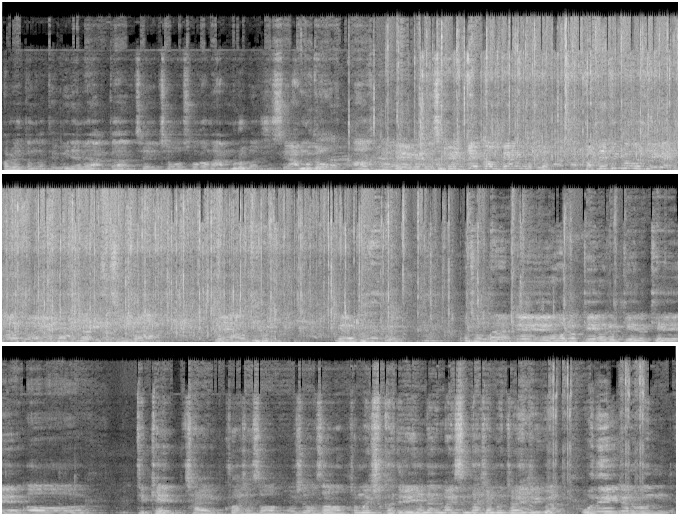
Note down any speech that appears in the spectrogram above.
하루였던 것 같아요. 왜냐면 아까 제 저 소감 안 물어봐 주셨어요. 아무도. 아 그래요? 네, 그래서 제가 이렇게 검토하는 겁니다. 갑자기 뜬금없이 얘기하는 것 같아서 네, 다 생각이 있었습니다. 네, 아무튼 네, 여러분 정말 네, 어렵게 어렵게 이렇게 어, 티켓 잘 구하셔서 오셔서 정말 축하드린다는 말씀 다시 한번 전해드리고요. 오늘 여러분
